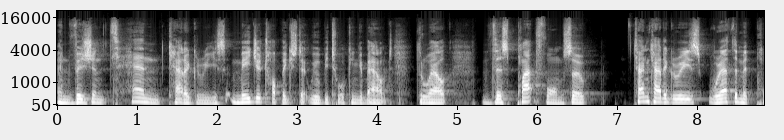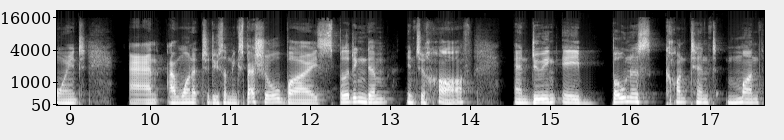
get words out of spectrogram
envisioned 10 categories, major topics that we'll be talking about throughout this platform. So 10 categories, we're at the midpoint, and I wanted to do something special by splitting them into half and doing a bonus content month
